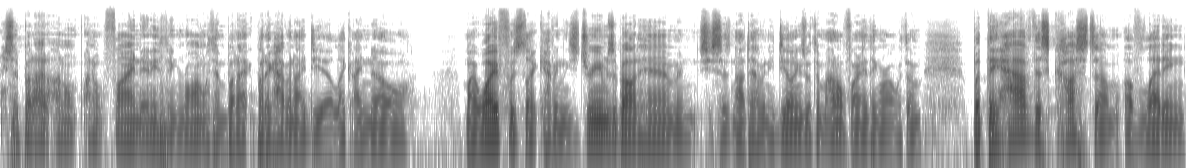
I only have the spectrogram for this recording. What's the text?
He said, But I, I, don't, I don't find anything wrong with him, but I, but I have an idea. Like, I know my wife was like having these dreams about him, and she says not to have any dealings with him. I don't find anything wrong with him. But they have this custom of letting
